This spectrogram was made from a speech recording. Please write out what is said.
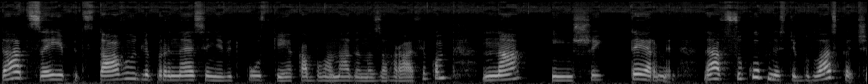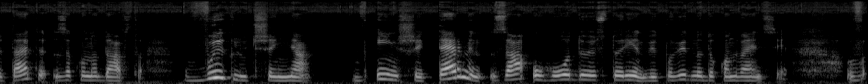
да, це є підставою для перенесення відпустки, яка була надана за графіком, на інший термін. Да, В сукупності, будь ласка, читайте законодавство. Виключення в інший термін за угодою сторін, відповідно до конвенції. В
